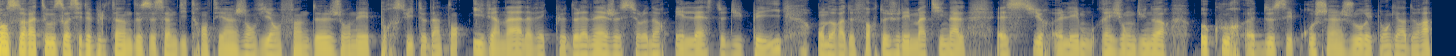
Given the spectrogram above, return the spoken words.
Bonsoir à tous, voici le bulletin de ce samedi 31 janvier en fin de journée, poursuite d'un temps hivernal avec de la neige sur le nord et l'est du pays. On aura de fortes gelées matinales sur les régions du nord au cours de ces prochains jours et puis on gardera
